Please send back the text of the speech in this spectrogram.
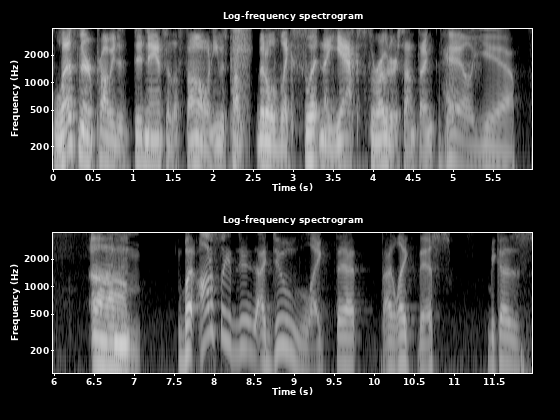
Lesnar probably just didn't answer the phone. He was probably in the middle of like slitting a yak's throat or something. Hell yeah. Um, But honestly, dude, I do like that. I like this because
